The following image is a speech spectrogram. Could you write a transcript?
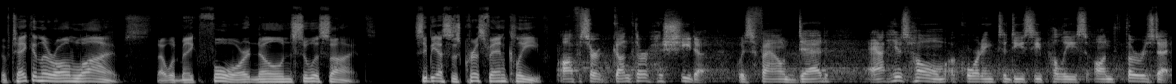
have taken their own lives. That would make four known suicides. CBS's Chris Van Cleve. Officer Gunther Hashida was found dead at his home, according to D.C. police on Thursday.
